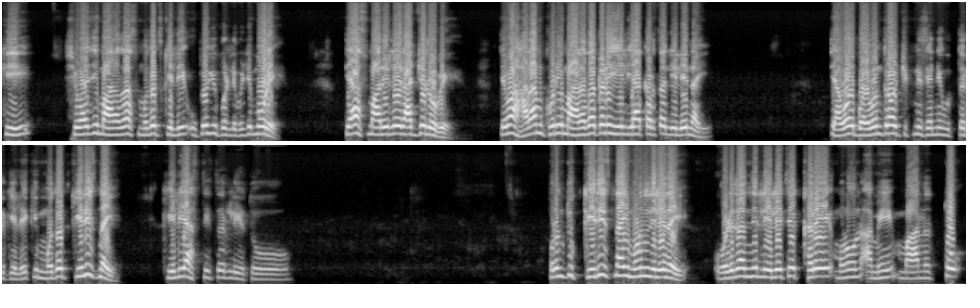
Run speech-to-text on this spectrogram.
की शिवाजी महाराजास मदत केली उपयोगी पडली म्हणजे मोरे. त्यास मारिले राज्य लोभे. तेव्हा हरामखोरी महाराजाकडे येईल याकरता लिहिले नाही. त्यावर बळवंतराव चिटणीस यांनी उत्तर केले की मदत केलीच नाही. केली असती तर लिहितो. परंतु केलीच नाही म्हणून लिहिले नाही. वडिलांनी लिहिले ते खरे म्हणून आम्ही मानतो.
